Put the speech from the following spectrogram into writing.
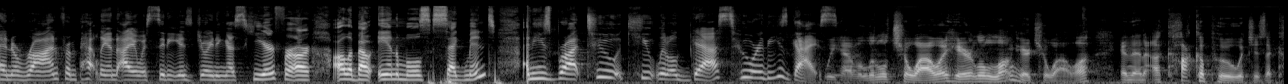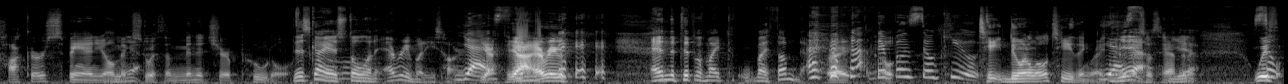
And Ron from Petland Iowa City is joining us here for our All About Animals segment. And he's brought two cute little guests. Who are these guys? We have a little Chihuahua here, a little long-haired Chihuahua, and then a Cockapoo, which is a Cocker Spaniel mixed with a miniature poodle. This guy has stolen everybody's heart. Yes. Yeah, yeah, every And the tip of my my thumb now. right. They're both so cute. te- doing a little teething right Yes. now. Yeah, That's what's happening. yeah. With So-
